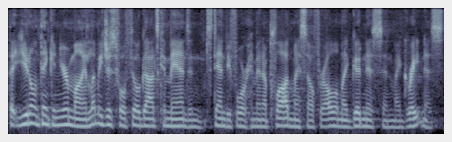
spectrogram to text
that you don't think in your mind, let me just fulfill God's commands and stand before Him and applaud myself for all of my goodness and my greatness.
